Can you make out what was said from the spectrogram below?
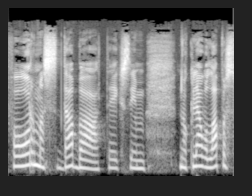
formas dabā, teiksim, no kļava lapas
